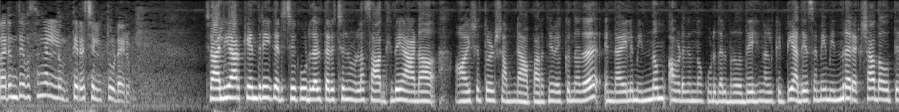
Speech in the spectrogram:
വരും ദിവസങ്ങളിലും തിരച്ചിൽ തുടരും. ചാലിയാർ കേന്ദ്രീകരിച്ച് കൂടുതൽ തെരച്ചിലിനുള്ള സാധ്യതയാണ് ആയിഷത്തുൽ ഷംന പറഞ്ഞു വെക്കുന്നത് എന്തായാലും ഇന്നും അവിടെ നിന്ന് കൂടുതൽ മൃതദേഹങ്ങൾ കിട്ടി. അതേസമയം ഇന്ന് രക്ഷാദൌത്യ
